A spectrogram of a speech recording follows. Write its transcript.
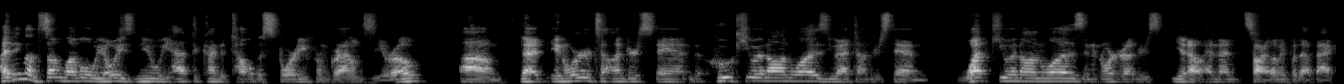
I think on some level, we always knew we had to kind of tell the story from ground zero. Um, that in order to understand who QAnon was, you had to understand what QAnon was, and in order to understand, you know, and then sorry, let me put that back.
